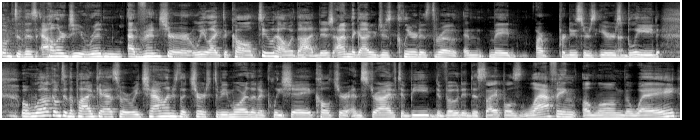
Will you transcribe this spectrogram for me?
Welcome to this allergy ridden adventure we like to call To Hell with the Hot Dish. I'm the guy who just cleared his throat and made our producer's ears bleed. Well, welcome to the podcast where we challenge the church to be more than a cliche culture and strive to be devoted disciples, laughing along the way.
